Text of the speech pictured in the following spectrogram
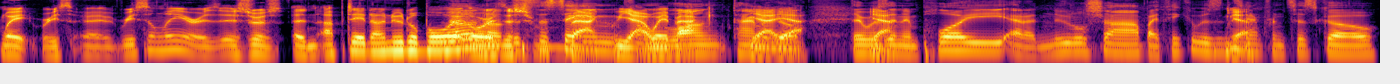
Wait, rec- uh, recently, or is, is there an update on Noodle Boy, No, or no, is this it's the back? same Yeah, way a long back. time yeah, ago. Yeah, There was yeah. an employee at a noodle shop. I think it was in. San Francisco,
